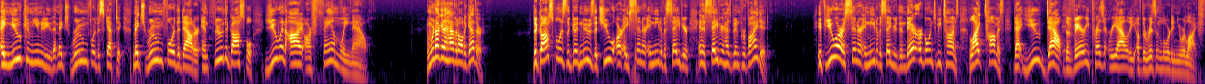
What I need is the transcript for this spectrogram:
A new community that makes room for the skeptic, makes room for the doubter. And through the gospel, you and I are family now. And we're not going to have it all together. The gospel is the good news that you are a sinner in need of a Savior, and a Savior has been provided. If you are a sinner in need of a Savior, then there are going to be times, like Thomas, that you doubt the very present reality of the risen Lord in your life.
